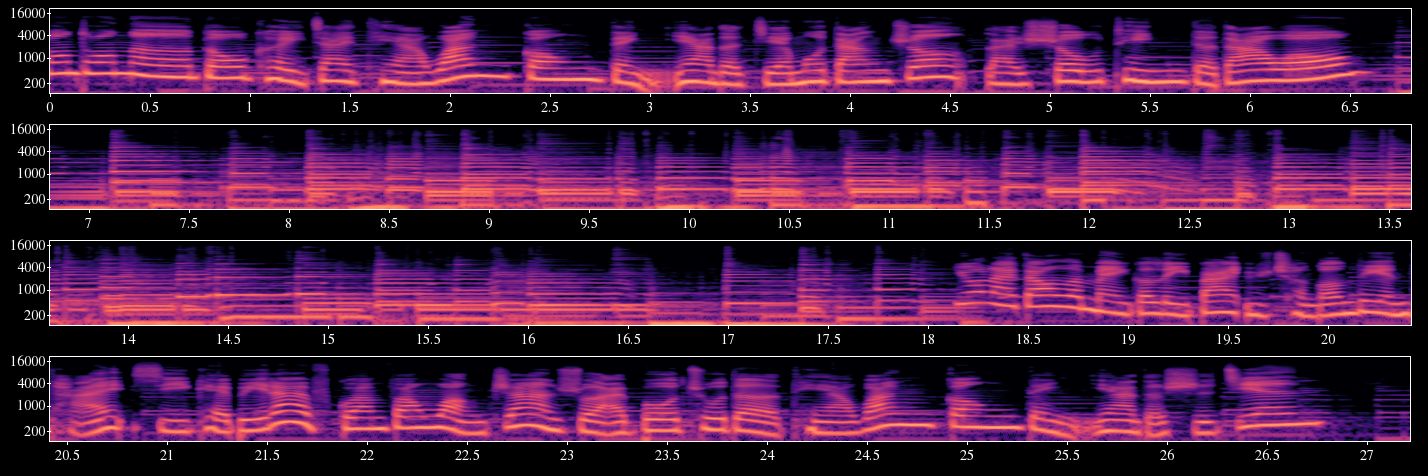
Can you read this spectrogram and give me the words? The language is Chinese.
通通呢，都可以在台湾公顶亚的节目当中来收听得到哦。又来到了每个礼拜与成功电台 CKB Life 官方网站所来播出的台湾公顶亚的时间。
